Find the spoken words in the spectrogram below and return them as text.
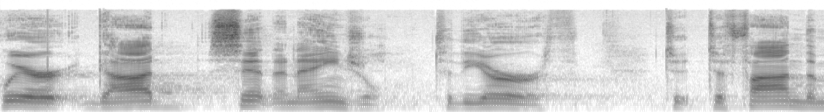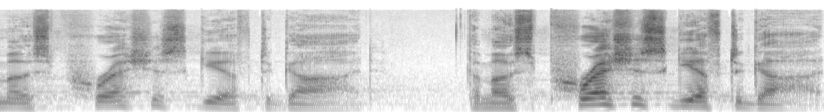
where God sent an angel to the earth to, to find the most precious gift to God. The most precious gift to God.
